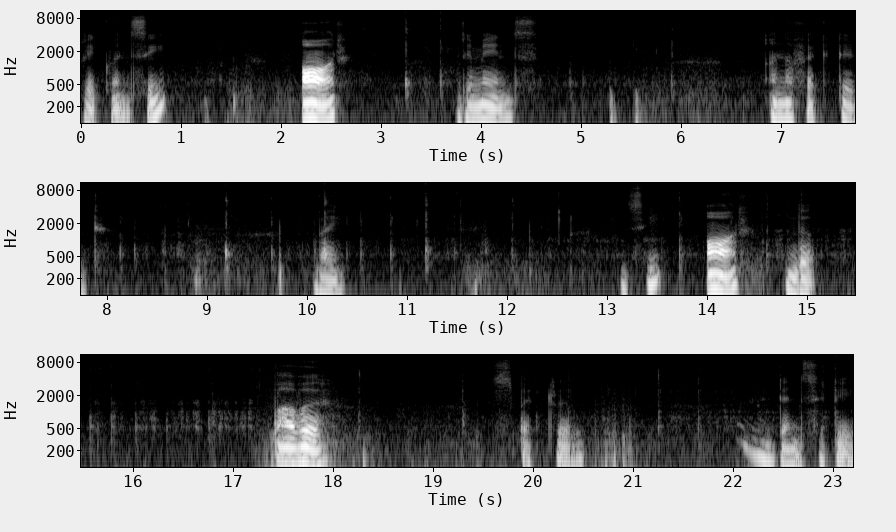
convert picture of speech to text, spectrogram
frequency or remains unaffected by see or the power spectral density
